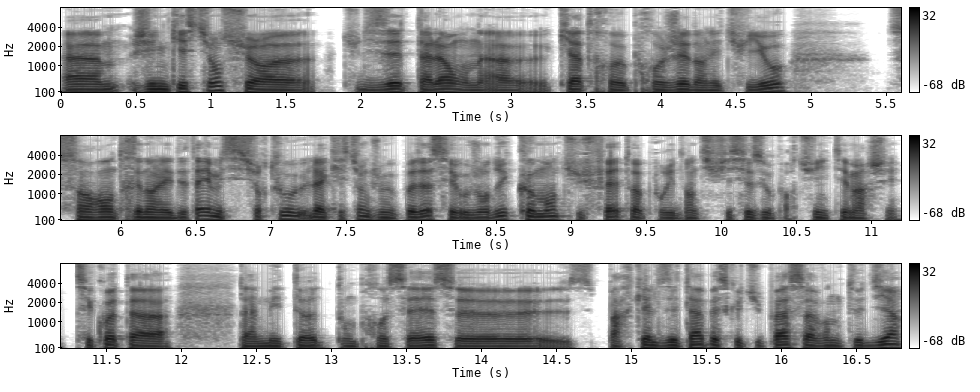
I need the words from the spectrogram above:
mmh. J'ai une question sur. tu disais tout à l'heure, on a quatre projets dans les tuyaux sans rentrer dans les détails, mais c'est surtout la question que je me posais, c'est aujourd'hui comment tu fais toi pour identifier ces opportunités marché? C'est quoi ta ta méthode, ton process euh, Par quelles étapes est-ce que tu passes avant de te dire,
